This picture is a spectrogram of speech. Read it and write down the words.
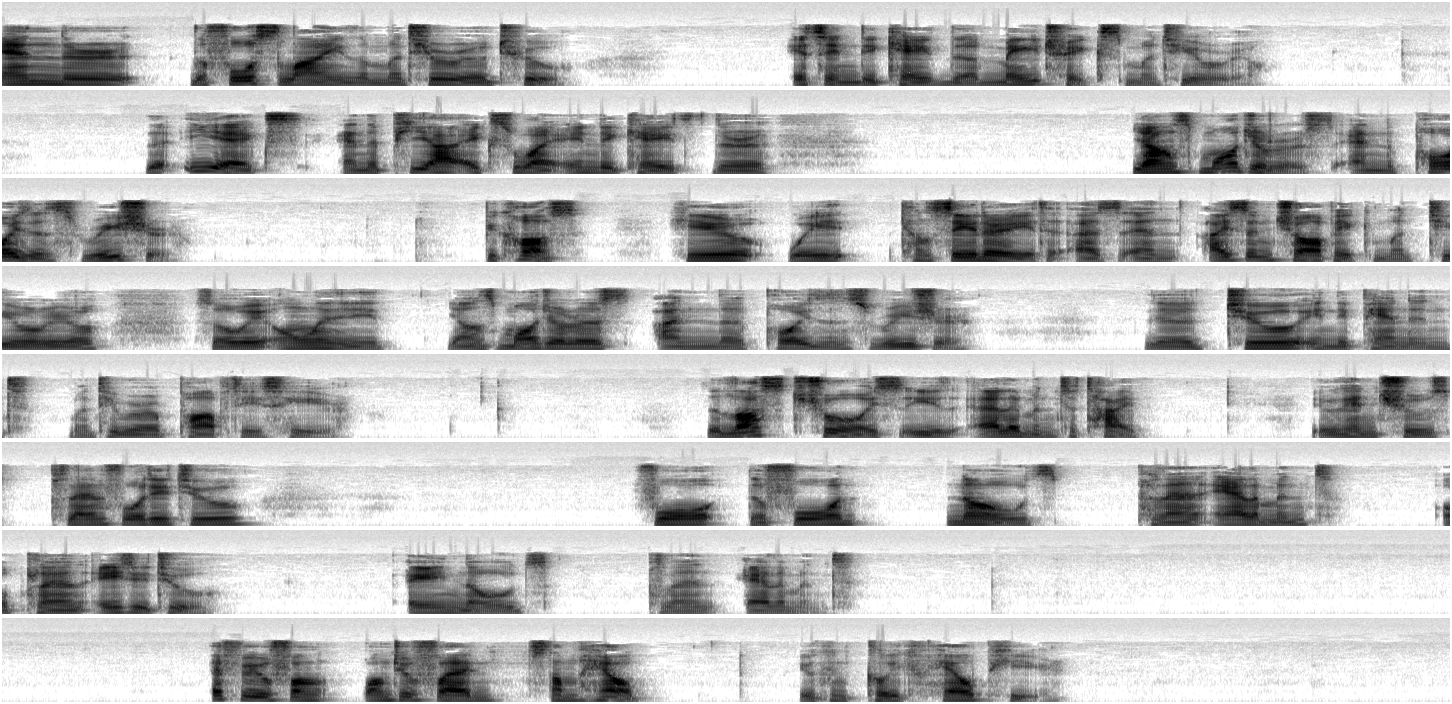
And the fourth line is the material 2. It indicates the matrix material. The EX and the PRXY indicates the Young's modulus and the Poisson's ratio. Because here we consider it as an isentropic material, so we only need Young's modulus and the Poisson's ratio. the two independent material properties here. The last choice is element type. You can choose plane 42 for the four nodes plan element or plan 82 A nodes plan element. If you want to find some help, you can click help here.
